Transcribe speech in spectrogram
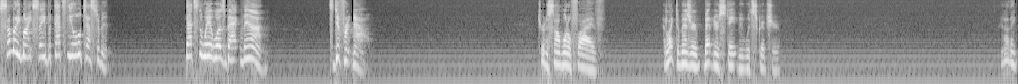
somebody might say, but that's the Old Testament. That's the way it was back then. It's different now. Turn to Psalm 105. I'd like to measure Boettner's statement with Scripture. And I think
